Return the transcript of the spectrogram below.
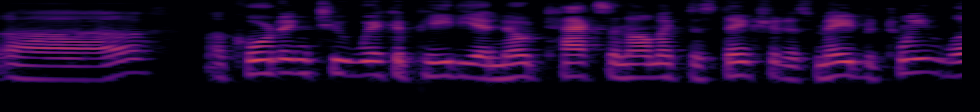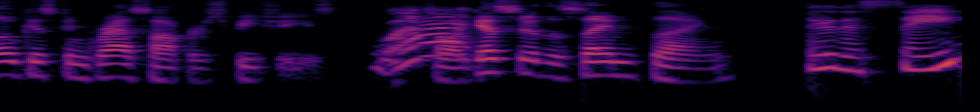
Uh, according to Wikipedia, no taxonomic distinction is made between locust and grasshopper species. What? So I guess they're the same thing. They're the same?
